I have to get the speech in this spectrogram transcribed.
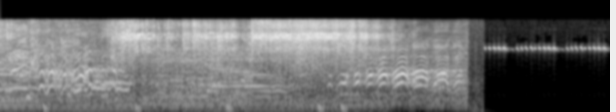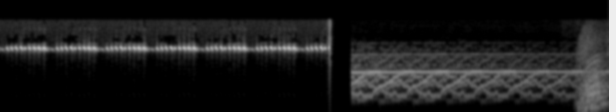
Huh?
